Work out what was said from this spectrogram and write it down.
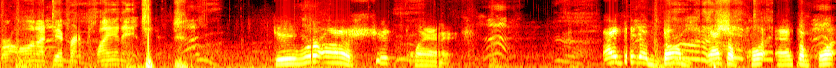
We're on a different planet. Dude, we're on a shit planet. I take a dump We're a at the shit pla- at the pla-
